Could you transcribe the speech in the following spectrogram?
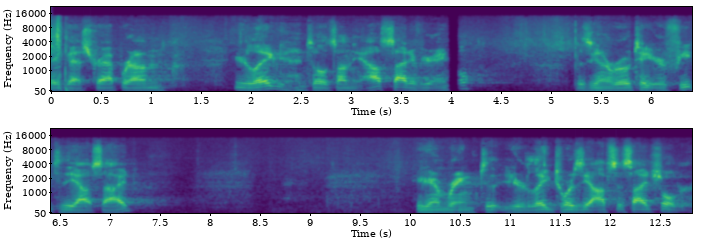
Take that strap around your leg until it's on the outside of your ankle. This is going to rotate your feet to the outside. You're going to bring your leg towards the opposite side shoulder.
